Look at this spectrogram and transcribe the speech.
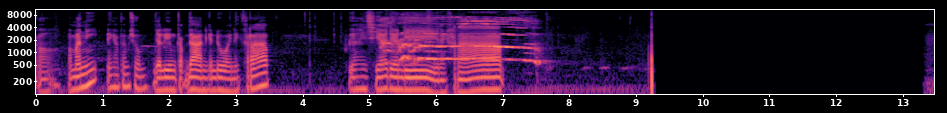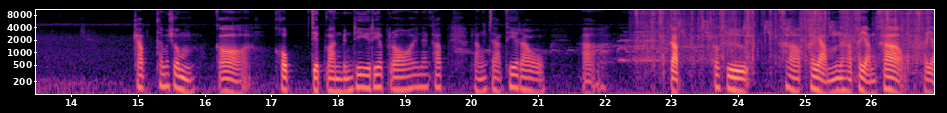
ก็ประมาณนี้นะครับท่านผู้ชม อย่าลืมกลับด้านกันด้วยนะครับ เพื่อให้เชื้อเดินดีนะครับครับท่านผู้ชมก็ครบ 7 วันเป็นที่เรียบร้อยนะครับ หลังจากที่เราา ก็คือข้าวขยำนะครับ ขยำข้าวขย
